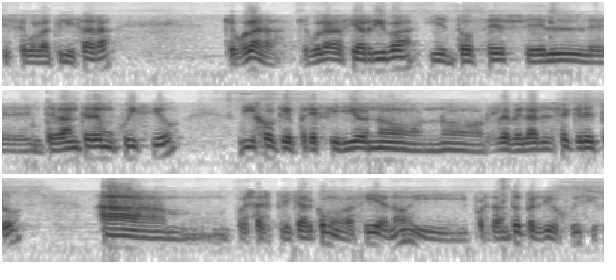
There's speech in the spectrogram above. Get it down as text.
que se volatilizara, que volara, que volara hacia arriba, y entonces él, eh, delante de un juicio, dijo que prefirió no, no revelar el secreto a, pues a explicar cómo lo hacía, ¿no? Y, por tanto perdió el juicio.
